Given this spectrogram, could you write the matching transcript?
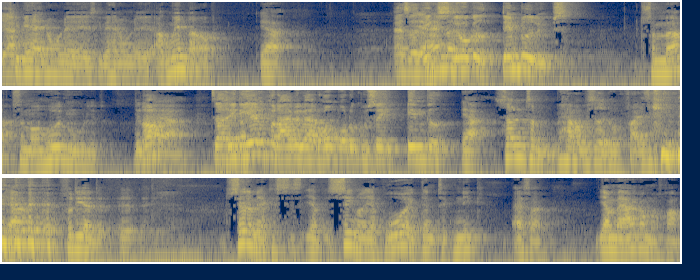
Ja. skal vi have nogle, øh, skal vi have nogle øh, argumenter op? Ja, Altså Det ikke slukket, dæmpet lys. så mørkt som overhovedet muligt. Det Nå, der er... så ideelt for dig vil være et rum, hvor du kunne se intet. Ja, Sådan som her, hvor vi sidder nu, faktisk. ja, fordi at, øh, selvom jeg kan s- jeg se noget, jeg bruger ikke den teknik. Altså, jeg mærker mig frem.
